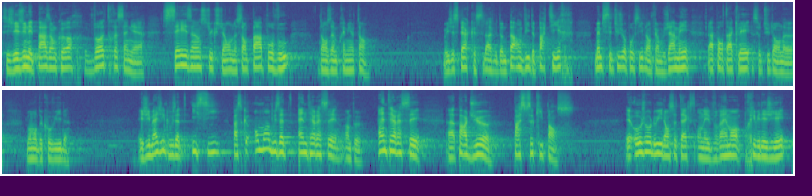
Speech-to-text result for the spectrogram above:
si Jésus n'est pas encore votre Seigneur, ces instructions ne sont pas pour vous dans un premier temps. Mais j'espère que cela ne vous donne pas envie de partir, même si c'est toujours possible, on ferme jamais la porte à clé, surtout dans le moment de Covid. Et j'imagine que vous êtes ici parce qu'au moins vous êtes intéressé un peu, intéressé euh, par Dieu, par ce qu'il pense. Et aujourd'hui, dans ce texte, on est vraiment privilégié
